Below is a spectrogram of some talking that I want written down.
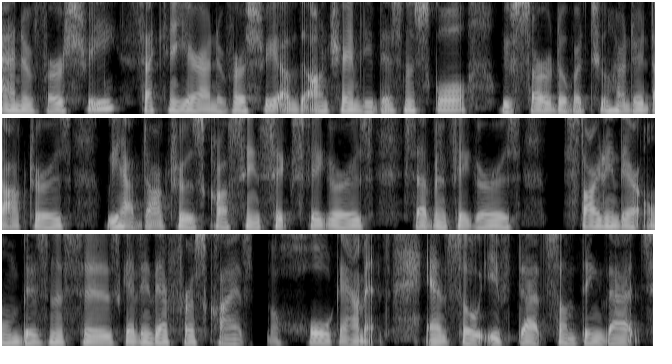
anniversary, second year anniversary of the EntreMD Business School. We've served over 200 doctors. We have doctors crossing six figures, seven figures, starting their own businesses, getting their first clients, the whole gamut. And so if that's something that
